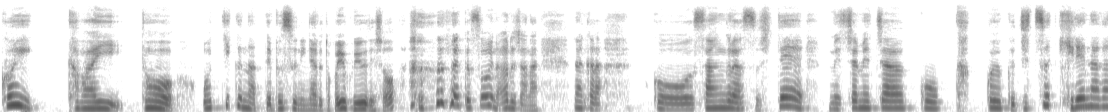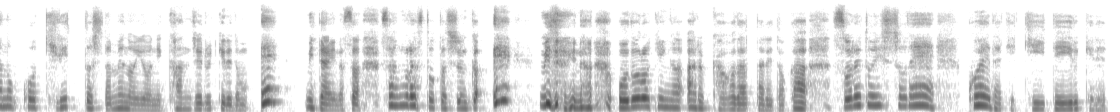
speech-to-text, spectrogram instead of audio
ごい可愛いと、大きくなってブスになるとかよく言うでしょ？なんかそういうのあるじゃない？だから、こう、サングラスして、めちゃめちゃ、こう、かっこよく、実は切れ長の、こう、キリッとした目のように感じるけれども、え？みたいなさ、サングラス取った瞬間、え？みたいな 驚きがある顔だったりとか、それと一緒で声だけ聞いているけれ、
